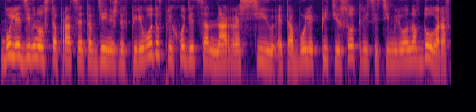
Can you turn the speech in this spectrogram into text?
Более 90% денежных переводов приходится на Россию. Это более 530 миллионов долларов.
